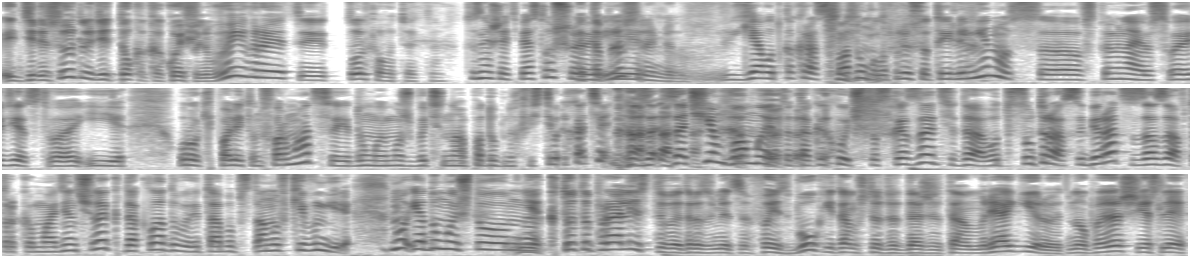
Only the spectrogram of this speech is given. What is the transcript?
интересует людей только какой фильм выиграет, и только вот это. Ты знаешь, я тебя слушаю. Это плюс или минус? Я вот как раз подумала, плюс это или минус. Э, вспоминаю свое детство и уроки политинформации. Думаю, может быть, на подобных фестивалях. Хотя нет, за, зачем вам это, так и хочется сказать. Да, вот с утра собираться за завтраком, один человек докладывает об обстановке в мире. Ну, я думаю, что... Нет, кто-то пролистывает, разумеется, в Facebook и там что-то даже там реагирует. Но, понимаешь, если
